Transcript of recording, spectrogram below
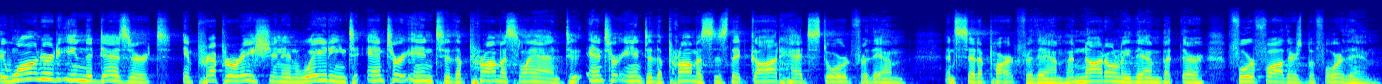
They wandered in the desert in preparation and waiting to enter into the promised land, to enter into the promises that God had stored for them and set apart for them. And not only them, but their forefathers before them.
